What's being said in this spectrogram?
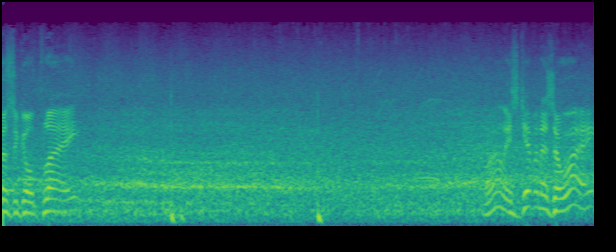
physical play. Well, he's given us away.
